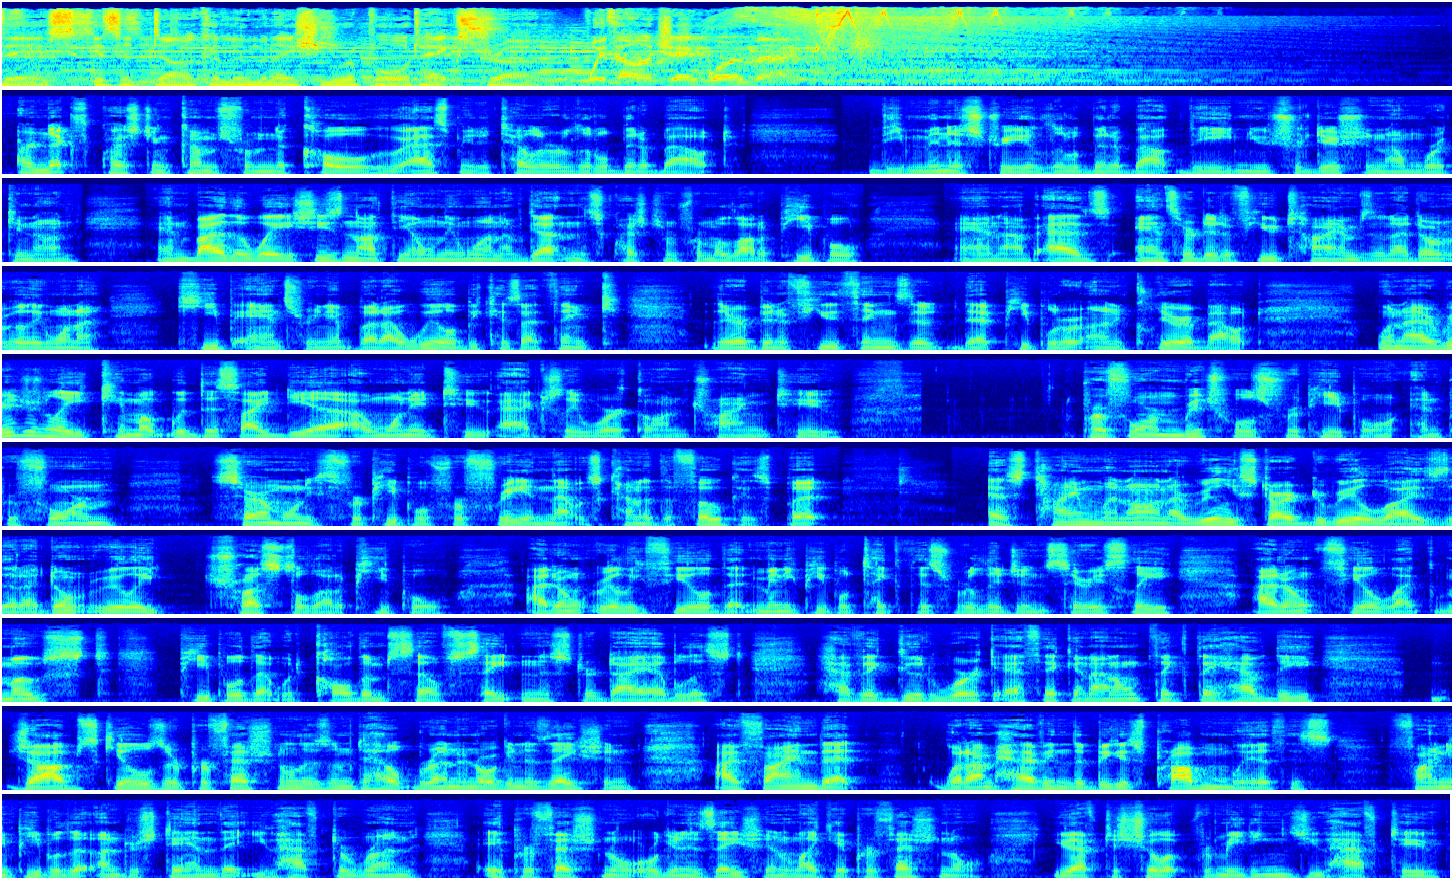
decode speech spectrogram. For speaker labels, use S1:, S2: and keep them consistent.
S1: This is a Dark Illumination Report Extra with RJ Womack.
S2: Our next question comes from Nicole, who asked me to tell her a little bit about the ministry, a little bit about the new tradition I'm working on. And by the way, she's not the only one. I've gotten this question from a lot of people, and I've as answered it a few times, and I don't really want to keep answering it, but I will because I think there have been a few things that, that people are unclear about. When I originally came up with this idea, I wanted to actually work on trying to perform rituals for people and perform ceremonies for people for free, and that was kind of the focus. But as time went on, I really started to realize that I don't really trust a lot of people. I don't really feel that many people take this religion seriously. I don't feel like most people that would call themselves Satanist or Diabolist have a good work ethic, and I don't think they have the job skills or professionalism to help run an organization. I find that what I'm having the biggest problem with is finding people that understand that you have to run a professional organization like a professional. You have to show up for meetings, you have to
